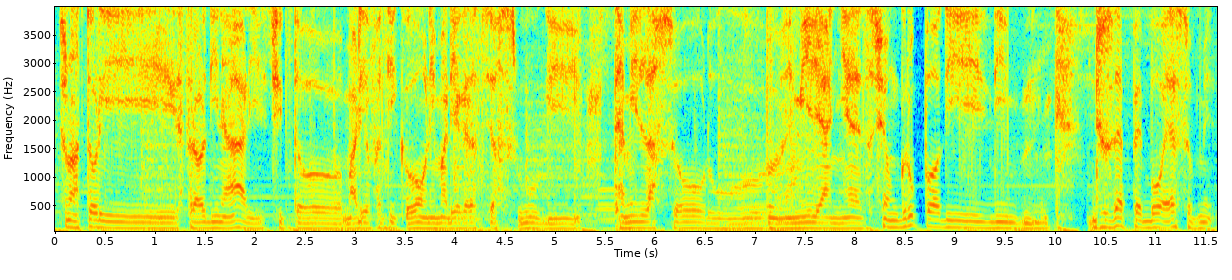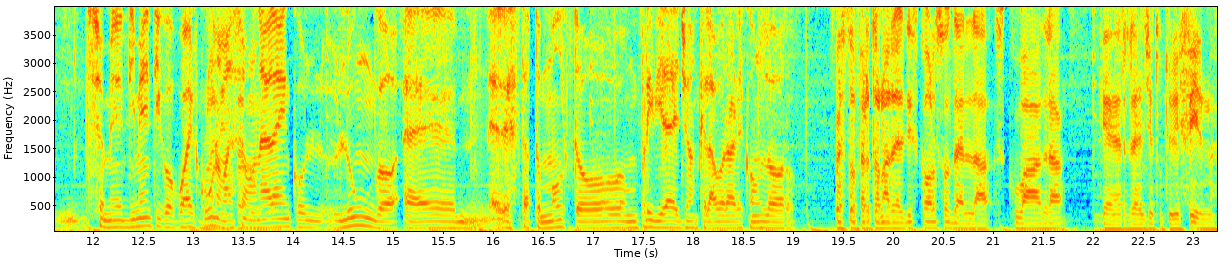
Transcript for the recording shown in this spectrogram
sono attori straordinari, cito Mario Faticoni, Maria Grazia Sughi, Camilla Soru, Emilia Agnese, c'è un gruppo di, di Giuseppe Boi, adesso mi, se me ne dimentico qualcuno, ma sono un elenco lungo eh, ed è stato molto un privilegio anche lavorare con loro. Questo per tornare al discorso della squadra che regge tutto il film.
